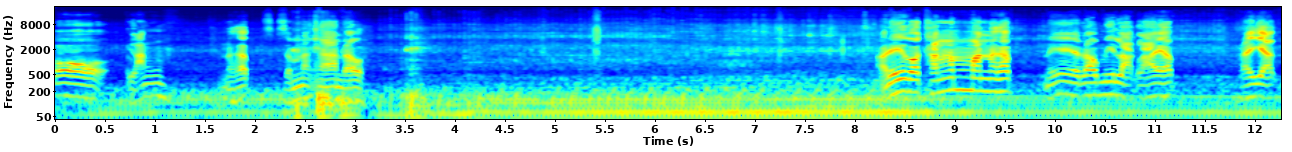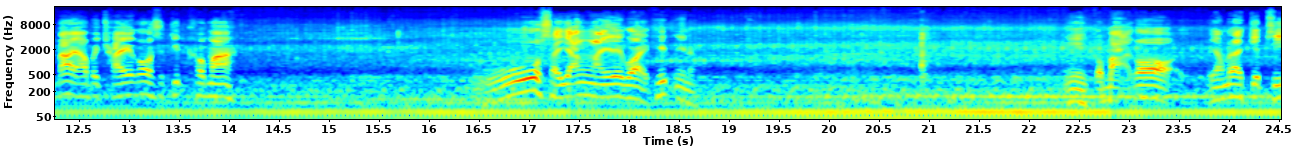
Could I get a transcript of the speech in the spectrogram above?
ก็หลังนะครับสำนักงานเรา อันนี้ก็ถังน้ำมันนะครับ นี่เรามีหลากหลายครับ ใครอยากได้เอาไปใช้ก็สกิดเข้ามา โอ้ใส่ยางใหม่เลยบ่อยคลิปนี่นะนี่กระบะก็ยังไม่ได้เก็บสี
